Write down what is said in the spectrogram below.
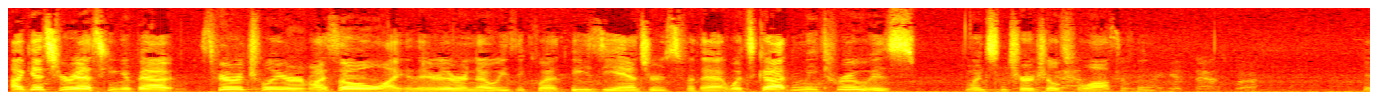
I guess you're asking about spiritually or my soul. I, there, there, are no easy que- easy answers for that. What's gotten me through is Winston Churchill's philosophy. Yeah,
